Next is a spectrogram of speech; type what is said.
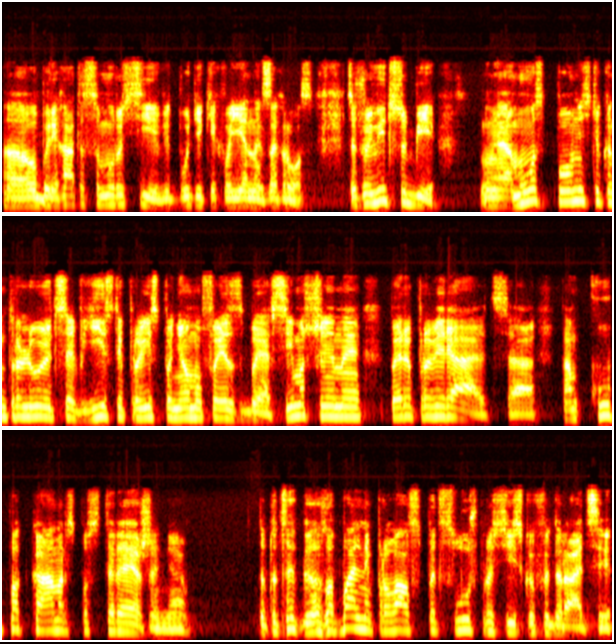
е, оберігати саму Росію від будь-яких воєнних загроз. Це ж уявіть собі. е, Мост повністю контролюється, в'їзд і проїзд по ньому ФСБ. Всі машини перепровіряються. Там купа камер спостереження. Тобто, це глобальний провал спецслужб Російської Федерації, е,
